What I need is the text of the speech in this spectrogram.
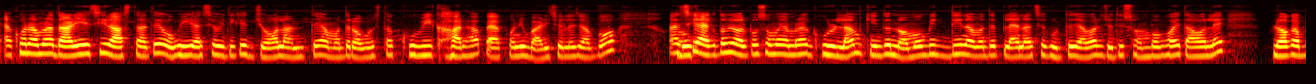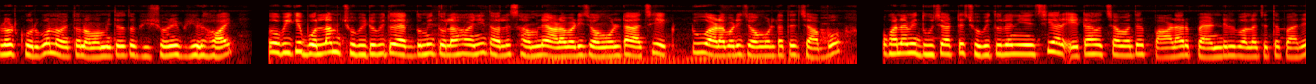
এখন আমরা দাঁড়িয়েছি রাস্তাতে অভি গেছে ওইদিকে জল আনতে আমাদের অবস্থা খুবই খারাপ এখনই বাড়ি চলে যাব। আজকে একদমই অল্প সময় আমরা ঘুরলাম কিন্তু নবমীর দিন আমাদের প্ল্যান আছে ঘুরতে যাওয়ার যদি সম্ভব হয় তাহলে ব্লগ আপলোড করব নয়তো নবমীতে তো ভীষণই ভিড় হয়। তো অভিকে বললাম ছবি টবি তো একদমই তোলা হয়নি তাহলে সামনে আড়াবাড়ি জঙ্গলটা আছে একটু আড়াবাড়ি জঙ্গলটাতে যাব। ওখানে আমি দু চারটে ছবি তুলে নিয়েছি আর এটা হচ্ছে আমাদের পাড়ার প্যান্ডেল বলা যেতে পারে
